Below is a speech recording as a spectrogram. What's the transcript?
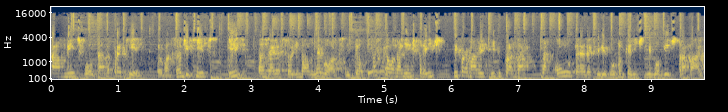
a mente voltada para quê? Formação de equipes e angariação de novos negócios. Então, eu ficava na linha de frente e formava equipe para dar, dar conta né, daquele volume que a gente desenvolvia de trabalho.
